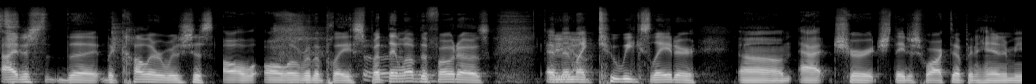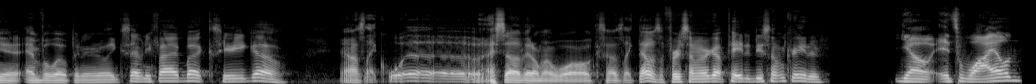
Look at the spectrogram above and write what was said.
I just the the color was just all all over the place. But they love the photos. And then like two weeks later, um, at church, they just walked up and handed me an envelope and they were like seventy five bucks. Here you go. And I was like, whoa! I still have it on my wall because I was like, that was the first time I ever got paid to do something creative. Yo, it's wild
